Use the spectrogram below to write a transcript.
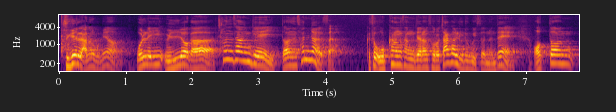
두 개를 나눠보면 원래 이 을려가 천상계에 있던 선녀였어요. 그래서 옥황상제랑 서로 짝을 이루고 있었는데 어떤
